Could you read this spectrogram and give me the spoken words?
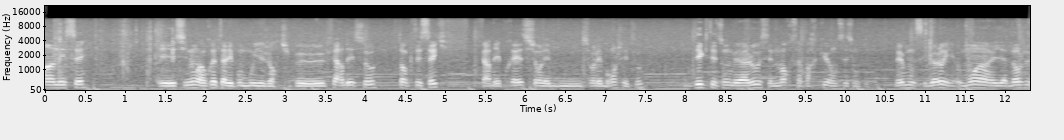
un essai et sinon après t'as les pompes mouillées genre tu peux faire des sauts tant que t'es sec, faire des presses sur les, sur les branches et tout. Dès que t'es tombé à l'eau c'est mort ça part que en session. Mais bon c'est galerie, au moins il y a de l'enjeu.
